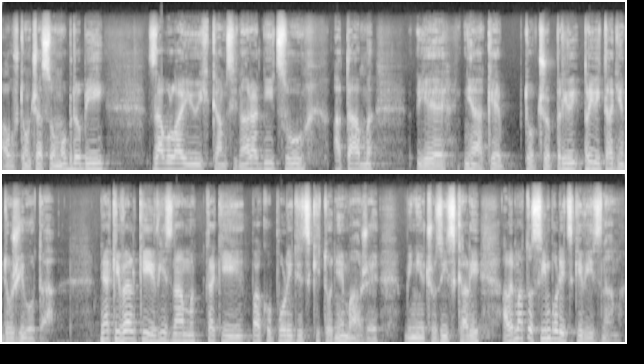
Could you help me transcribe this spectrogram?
alebo v tom časovom období, zavolajú ich kam si na radnicu a tam je nejaké to, čo privítanie do života. Nejaký veľký význam, taký ako politicky to nemá, že by niečo získali, ale má to symbolický význam.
